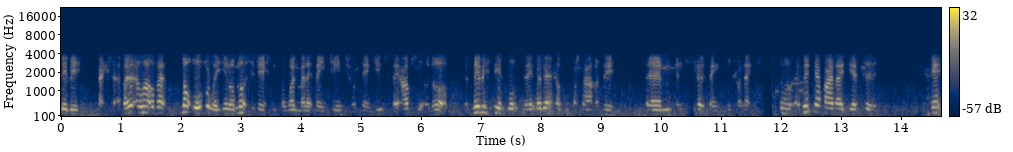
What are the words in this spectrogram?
maybe fix it about a little bit. Not overly, you know, I'm not suggesting for one minute nine changes or ten changes tonight, absolutely not. But maybe three or four tonight, maybe a couple for Saturday, um, and see how things go for next. So it would be a bad idea to get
